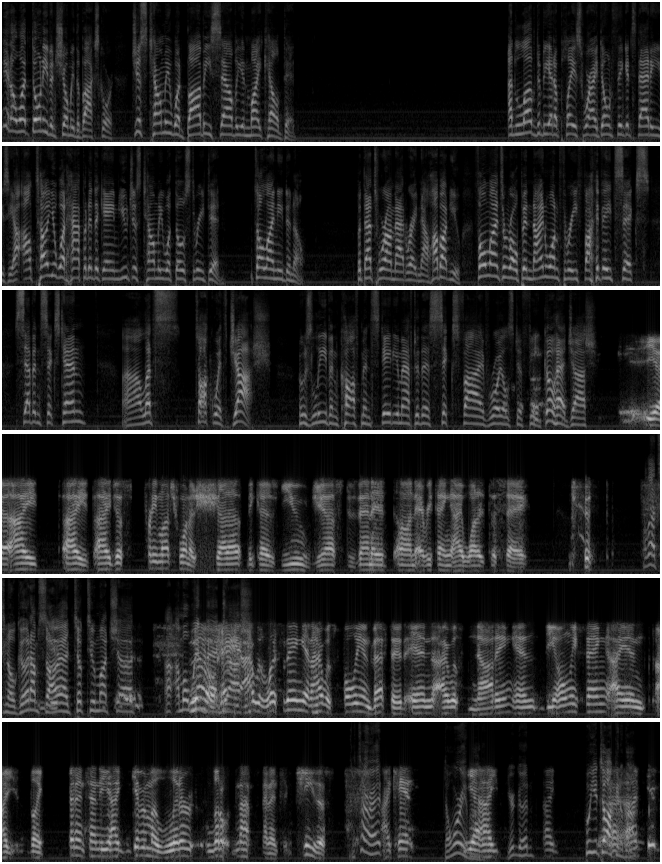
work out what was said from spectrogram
You know what? Don't even show me the box score. Just tell me what Bobby Salvy and Maikel did. I'd love to be at a place where I don't think it's that easy. I'll tell you what happened in the game. You just tell me what those three did. That's all I need to know. But that's where I'm at right now. How about you? Phone lines are open 913 586 7610. Uh, let's talk with Josh, who's leaving Kauffman Stadium after this 6 5 Royals defeat. Go ahead, Josh. Yeah, I, I, I just pretty much want to shut up because you just vented on everything I wanted to say. well, that's no good. I'm sorry. I took too much. Uh, I'm a windbag, no, Josh. I was listening and I was fully invested and I was nodding. And the only thing I, in, I like, Benintendi. I give him a little, little, not Benintendi. Jesus. It's all right. I can't. Don't worry Yeah, about it. I- You're good. I, Who you talking I- about? I'd give,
